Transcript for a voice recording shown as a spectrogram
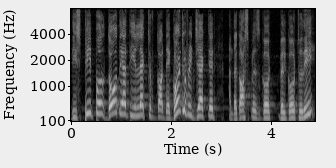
These people, though they are the elect of God, they're going to reject it, and the gospel go, will go to the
